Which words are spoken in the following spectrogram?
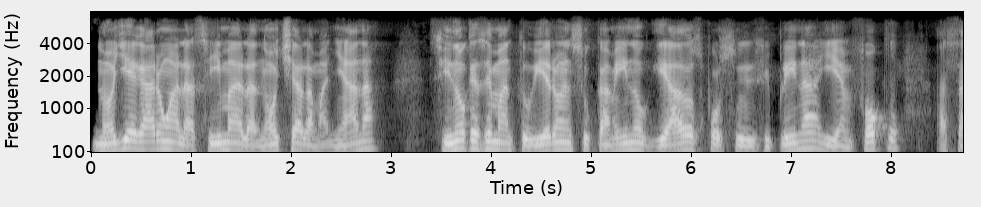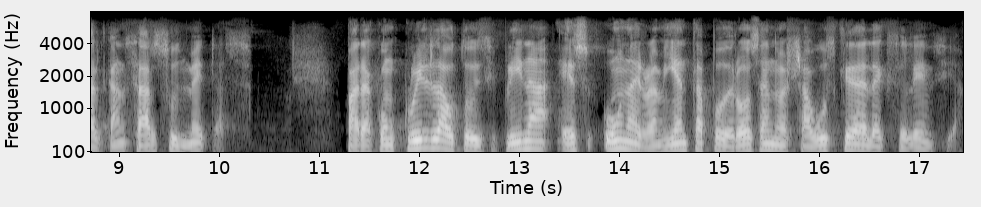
No llegaron a la cima de la noche a la mañana, sino que se mantuvieron en su camino guiados por su disciplina y enfoque hasta alcanzar sus metas. Para concluir, la autodisciplina es una herramienta poderosa en nuestra búsqueda de la excelencia.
